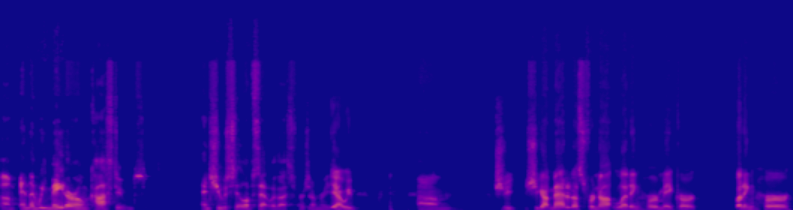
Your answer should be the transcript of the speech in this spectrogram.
Um, and then we made our own costumes, and she was still upset with us for some reason. Yeah, we Um, she she got mad at us for not letting her make our letting her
